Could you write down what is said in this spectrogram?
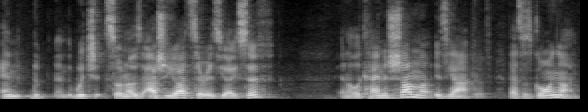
And, the, and which, so in other words, Asher Yotzar is Yosef, and a Alakai Neshama is Yaakov. That's what's going on.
